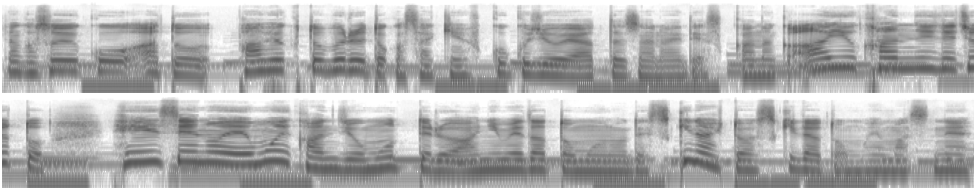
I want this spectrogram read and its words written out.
なんかそういうこうあと「パーフェクトブルー」とか最近復刻上映あったじゃないですか。なんかああいう感じでちょっと平成のエモい感じを持ってるアニメだと思うので好きな人は好きだと思いますね。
